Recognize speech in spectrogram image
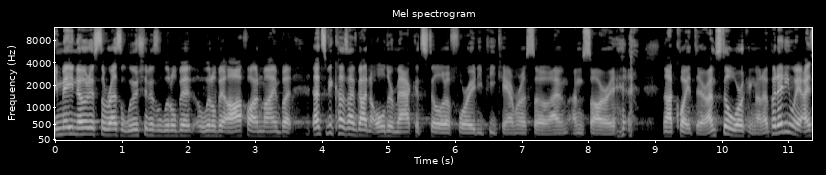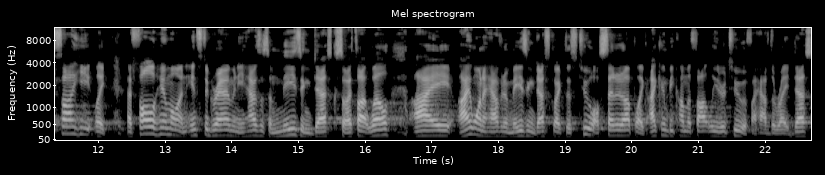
You may notice the resolution is a little bit a little bit off on mine, but that's because I've got an older Mac. It's still a 480p camera, so I'm I'm sorry. Not quite there. I'm still working on it. But anyway, I saw he, like, I follow him on Instagram and he has this amazing desk. So I thought, well, I, I want to have an amazing desk like this too. I'll set it up like I can become a thought leader too if I have the right desk.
